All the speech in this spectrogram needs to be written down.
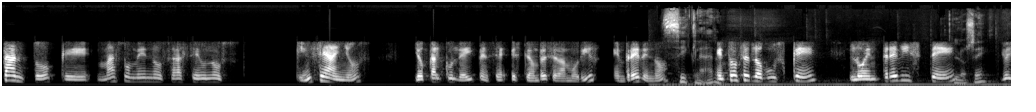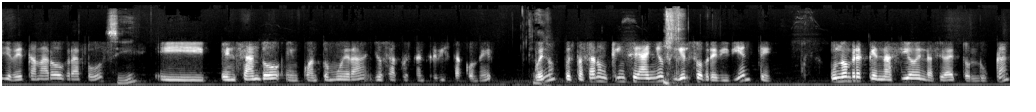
Tanto que más o menos hace unos 15 años yo calculé y pensé, este hombre se va a morir en breve, ¿no? Sí, claro. Entonces lo busqué, lo entrevisté. Lo sé. Yo llevé camarógrafos. Sí. Y pensando en cuanto muera, yo saco esta entrevista con él bueno, pues pasaron 15 años y él sobreviviente. Un hombre que nació en la ciudad de Toluca,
